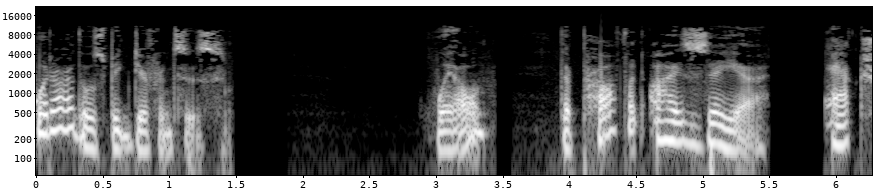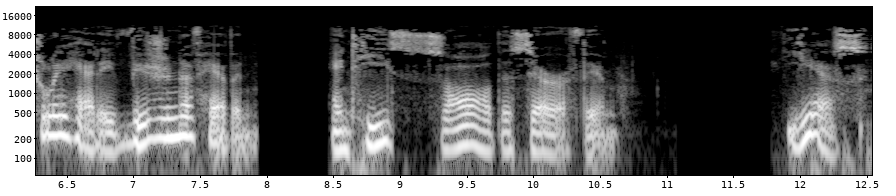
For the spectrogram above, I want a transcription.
What are those big differences? Well, the prophet Isaiah actually had a vision of heaven and he saw the seraphim. Yes.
